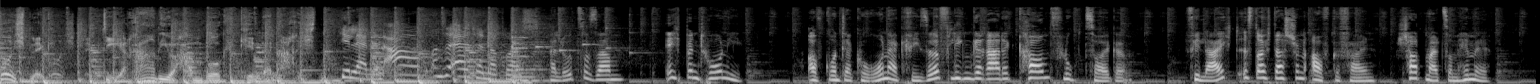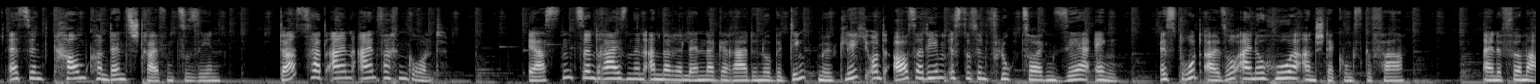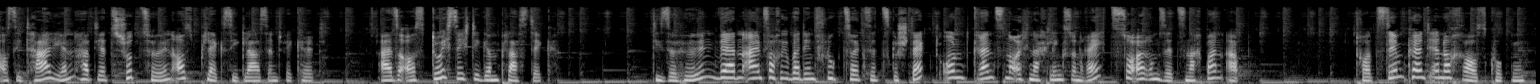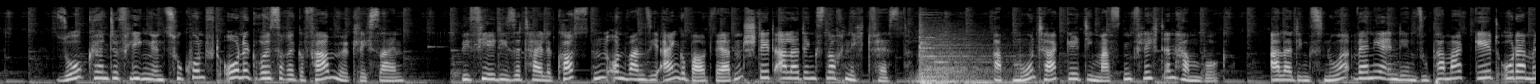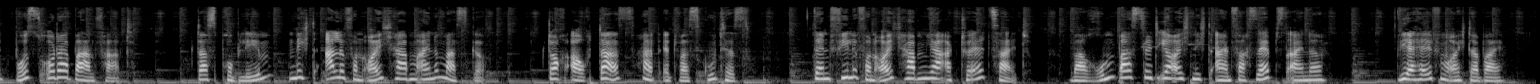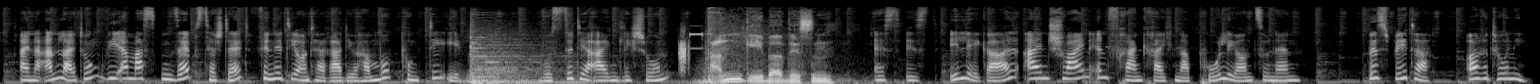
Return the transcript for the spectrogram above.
Durchblick. Die Radio Hamburg Kindernachrichten. Hier lernen auch unsere Eltern noch was. Hallo zusammen, ich bin Toni. Aufgrund der Corona-Krise fliegen gerade kaum Flugzeuge. Vielleicht ist euch das schon aufgefallen. Schaut mal zum Himmel. Es sind kaum Kondensstreifen zu sehen. Das hat einen einfachen Grund. Erstens sind Reisen in andere Länder gerade nur bedingt möglich und außerdem ist es in Flugzeugen sehr eng. Es droht also eine hohe Ansteckungsgefahr. Eine Firma aus Italien hat jetzt Schutzhüllen aus Plexiglas entwickelt, also aus durchsichtigem Plastik. Diese Hüllen werden einfach über den Flugzeugsitz gesteckt und grenzen euch nach links und rechts zu eurem Sitznachbarn ab. Trotzdem könnt ihr noch rausgucken. So könnte Fliegen in Zukunft ohne größere Gefahr möglich sein. Wie viel diese Teile kosten und wann sie eingebaut werden, steht allerdings noch nicht fest. Ab Montag gilt die Maskenpflicht in Hamburg. Allerdings nur, wenn ihr in den Supermarkt geht oder mit Bus oder Bahn fahrt. Das Problem, nicht alle von euch haben eine Maske. Doch auch das hat etwas Gutes. Denn viele von euch haben ja aktuell Zeit. Warum bastelt ihr euch nicht einfach selbst eine? Wir helfen euch dabei. Eine Anleitung, wie ihr Masken selbst herstellt, findet ihr unter radiohamburg.de. Wusstet ihr eigentlich schon? Angeberwissen. Es ist illegal, ein Schwein in Frankreich Napoleon zu nennen. Bis später, eure Toni.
